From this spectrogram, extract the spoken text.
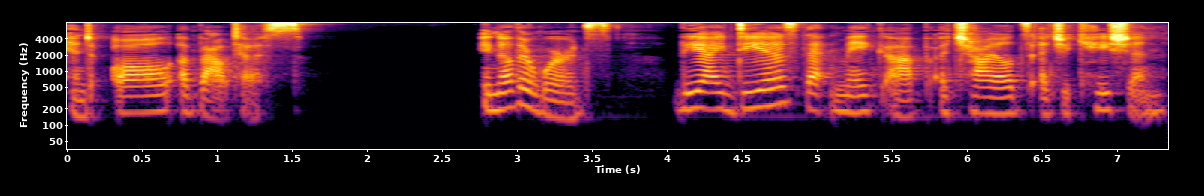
and all about us. In other words, the ideas that make up a child's education,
